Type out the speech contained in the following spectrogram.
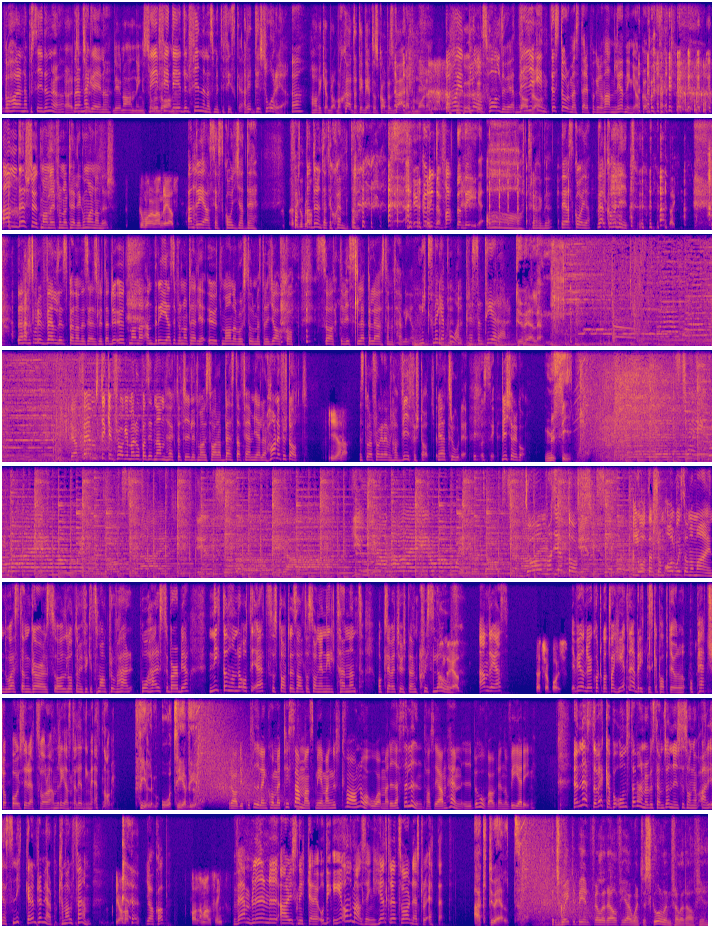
Vad har den här på sidorna då? Ja, Vad är de här tror- grejerna? Det är några Det är, andningsorgan. fi- det är delfinerna som inte fiskar. Ja, det, det är så det är? Ja. Ja, vilka bra. Vad skönt att det är vetenskapens värld här på morgonen. De har ju ett blåshål, du vet. Vi Ja, är inte stormästare på grund av anledning, Jakob. Anders utmanar från Norrtälje. God morgon, Anders. God morgon, Andreas. Andreas, jag skojade. Fattade du inte att jag skämtade? Hur kunde du inte fatta det? Åh, trög det. Det jag skojar. Välkommen hit. Tack. Det här ska bli väldigt spännande så det slutar. Du utmanar Andreas från Norrtälje, utmanar vår stormästare Jakob så att vi släpper lös den här tävlingen. Mix Megapol presenterar Duellen. Vi har fem stycken frågor. Man ropar sitt namn högt och tydligt. Man vill svara bäst av fem gäller. Har ni förstått? Ja. Den stora frågan är väl, har vi förstått? Men jag tror det. Vi får se. Vi kör igång. Musik. Låtar som Always on my mind, Western Girls och låten vi fick ett smakprov här på här, Suburbia. 1981 så startades alltså sången Neil Tennant och klaviaturspelaren Chris Lowe. Andreas. Andreas, Pet Shop Boys. ja, vi undrar ju kort och gott vad heter den här brittiska popduon och Pet Shop Boys är rätt svar och Andreas tar ledning med 1-0. Film och TV. Radioprofilen kommer tillsammans med Magnus Kvarnå och Maria Selin ta sig an hem i behov av renovering. Ja, nästa vecka, på onsdag närmare bestämt, så har en ny säsong av Arga snickaren premiär på Kanal 5. Jakob. Jakob, Adam Alsing. vem blir ny arg snickare? Och det är Adam Alsing. Helt rätt svar, där står det 1-1. Aktuellt. It's great to be in Philadelphia. I went to school in Philadelphia.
